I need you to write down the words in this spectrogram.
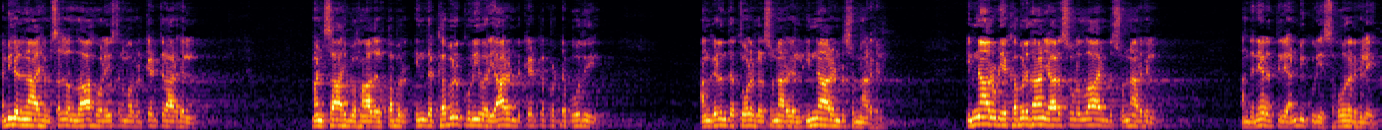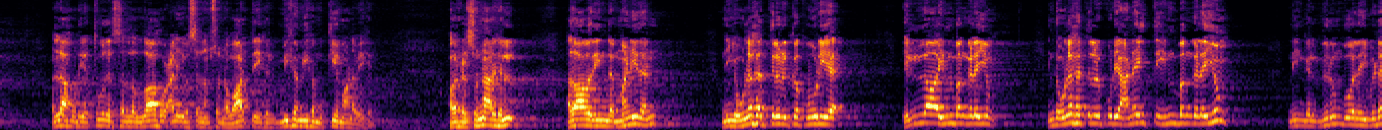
நபிகள் நாயகம் ஸல்லல்லாஹு அலைவசல்லம் அவர்கள் கேட்கிறார்கள் மன் சாஹிபு ஹாதல் கபர்? இந்த கபருக்குரியவர் யார் என்று கேட்கப்பட்ட போது அங்கிருந்த தோழர்கள் சொன்னார்கள் இன்னார் என்று சொன்னார்கள். இன்னாருடைய கபிர்தான் யார் சொல்லலா என்று சொன்னார்கள். அந்த நேரத்தில் அன்பிக்குரிய சகோதரர்களே அல்லாஹுடைய தூதர் ஸல்லல்லாஹு அலி வசல்லம் சொன்ன வார்த்தைகள் மிக மிக முக்கியமானவைகள். அவர்கள் சொன்னார்கள் அதாவது இந்த மனிதன் நீங்க உலகத்தில் இருக்கக்கூடிய எல்லா இன்பங்களையும் இந்த உலகத்தில் இருக்கக்கூடிய அனைத்து இன்பங்களையும் நீங்கள் விரும்புவதை விட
